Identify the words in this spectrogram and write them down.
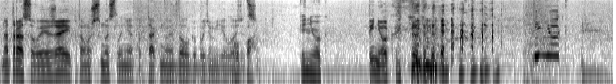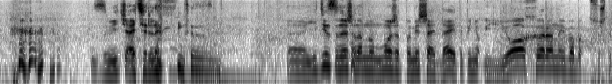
На трассу выезжай, потому что смысла нету. Так мы долго будем елозиться. Опа. Пенек. Пенек. Пенек. Замечательно. Э, Единственное, что нам ну, может помешать, да, это пенек. Ёханый баба. Слушай, ты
